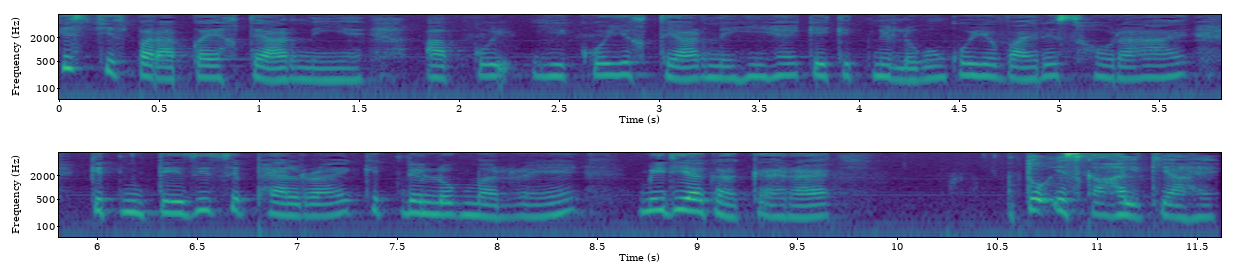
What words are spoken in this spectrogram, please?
किस चीज़ पर आपका इख्तियार नहीं है? आपको ये कोई इख्तियार नहीं है कि कितने लोगों को ये वायरस हो रहा है, कितनी तेज़ी से फैल रहा है, कितने लोग मर रहे हैं। मीडिया का कह रहा है तो इसका हल क्या है?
